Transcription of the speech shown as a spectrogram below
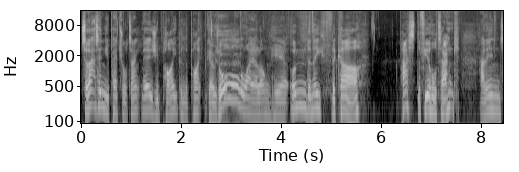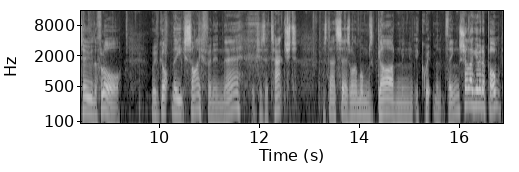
So that's in your petrol tank. There's your pipe, and the pipe goes all the way along here underneath the car, past the fuel tank, and into the floor. We've got the siphon in there, which is attached. As Dad says, one of Mum's gardening equipment things. Shall I give it a pump?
